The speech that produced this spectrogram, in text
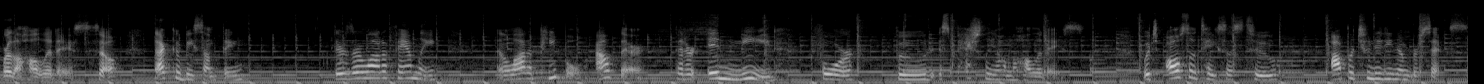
for the holidays. So that could be something. There's a lot of family and a lot of people out there that are in need for food, especially on the holidays. Which also takes us to opportunity number six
